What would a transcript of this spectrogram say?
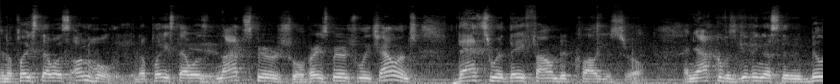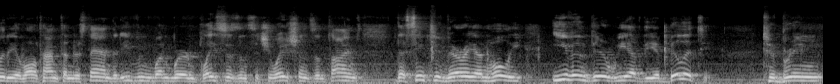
In a place that was unholy, in a place that was not spiritual, very spiritually challenged, that's where they founded Klal Yisrael. And Yaakov is giving us the ability of all time to understand that even when we're in places and situations and times that seem to be very unholy, even there we have the ability to bring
